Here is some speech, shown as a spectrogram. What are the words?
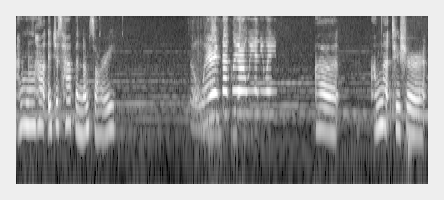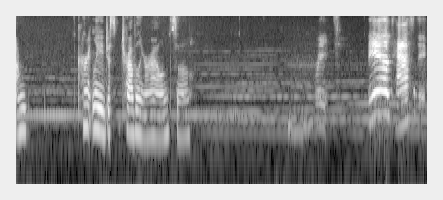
I don't know how it just happened. I'm sorry. So where exactly are we, anyway? Uh, I'm not too sure. I'm currently just traveling around, so. Great. Fantastic.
